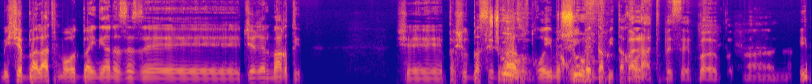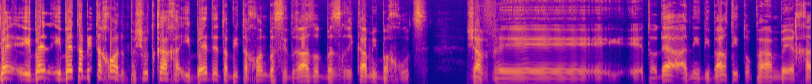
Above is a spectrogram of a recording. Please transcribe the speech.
מי שבלט מאוד בעניין הזה זה ג'רל מרטין. שפשוט בסדרה הזאת רואים איך הוא איבד את הביטחון. שוב בלט בזה. איבד, איבד, איבד את הביטחון, פשוט ככה, איבד את הביטחון בסדרה הזאת בזריקה מבחוץ. עכשיו, אה, אה, אתה יודע, אני דיברתי איתו פעם באחד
